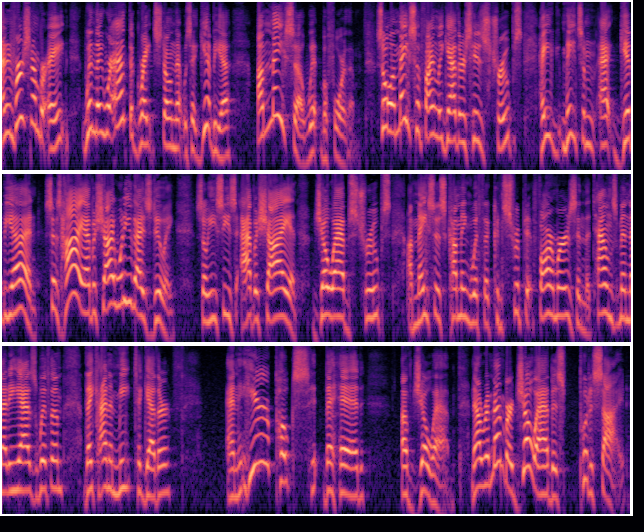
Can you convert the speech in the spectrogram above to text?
And in verse number eight, when they were at the great stone that was at Gibeah, Amasa went before them. So Amasa finally gathers his troops. He meets them at Gibeah and says, Hi, Abishai, what are you guys doing? So he sees Abishai and Joab's troops. Amasa's coming with the conscripted farmers and the townsmen that he has with him. They kind of meet together. And here pokes the head of Joab. Now remember, Joab is put aside.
